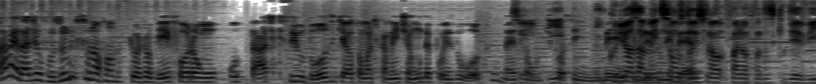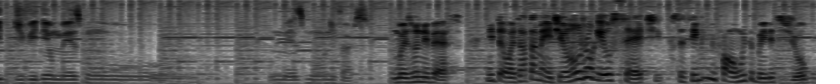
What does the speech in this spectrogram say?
Na verdade, os únicos Final Fantasy que eu joguei foram o Tactics e o 12, que automaticamente é um depois do outro, né? Sim, São, tipo e, assim, e curiosamente são universo. os dois Final Fantasy que dividem o mesmo o mesmo universo. O mesmo universo. Então, exatamente, eu não joguei o 7, você sempre me fala muito bem desse jogo,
